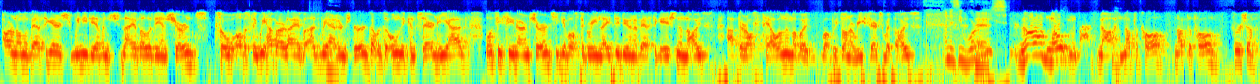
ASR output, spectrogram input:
paranormal investigators, we need to have liability insurance. So obviously we have our liability, we yeah. had insurance. That was the only concern he had. Once he seen our insurance, he gave us the green light to do an investigation in the house after us telling him about what we've done a research about the house. And is he worried? Uh, no, no, no, not at all, not at all, Saoirse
